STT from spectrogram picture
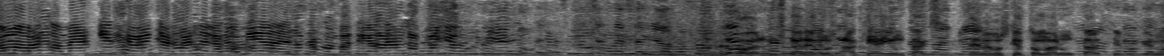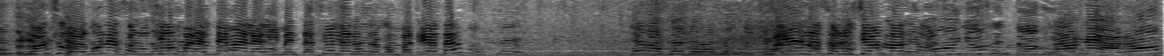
¿Cómo va a comer? ¿Quién se va a encargar de la comida de nuestros compatriotas en la calle durmiendo? A ver, buscaremos, aquí hay un taxi, tenemos que tomar un taxi porque no tenemos... ¿Alguna solución para el tema de la alimentación de nuestros compatriotas? ¿Qué va a hacer de la gente? ¿Hay una solución, cónsul? Carne, arroz.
